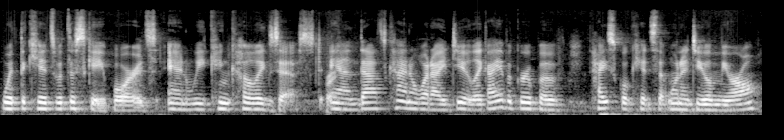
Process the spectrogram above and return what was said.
with the kids with the skateboards and we can coexist. Right. And that's kind of what I do. Like I have a group of high school kids that want to do a mural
